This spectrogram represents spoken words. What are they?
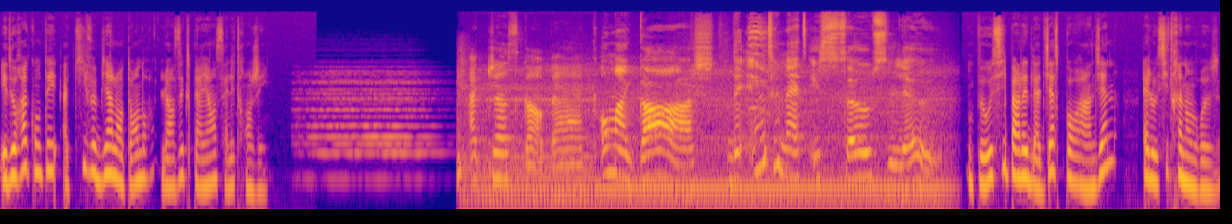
et de raconter à qui veut bien l'entendre leurs expériences à l'étranger. I just got back. Oh my gosh, the internet is so slow. On peut aussi parler de la diaspora indienne, elle aussi très nombreuse.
